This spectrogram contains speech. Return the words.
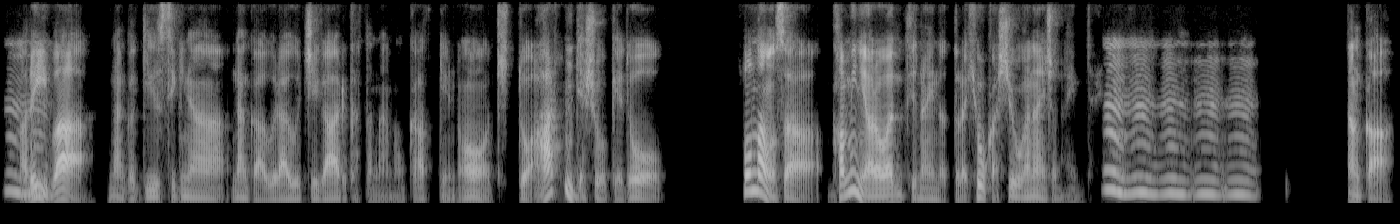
うんうんあるい、は、なんか技術的な、なんか裏打ちがある方なのかっていうのをきっとあるんでしょうけど、そんなのさ、紙に表れてないんだったら評価しようがないじゃないみたいな。うんうんうんうんうん。なんか、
